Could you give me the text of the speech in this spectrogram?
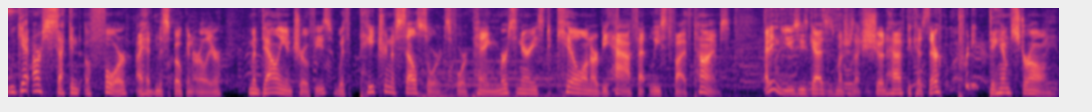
We get our second of four, I had misspoken earlier, medallion trophies with Patron of Sellswords for paying mercenaries to kill on our behalf at least five times. I didn't use these guys as much as I should have because they're pretty damn strong.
